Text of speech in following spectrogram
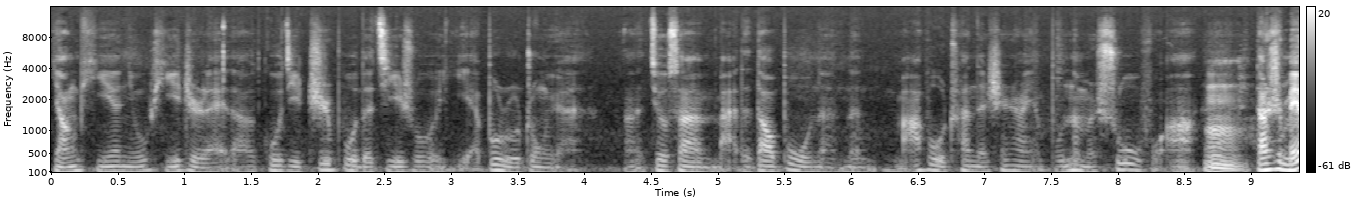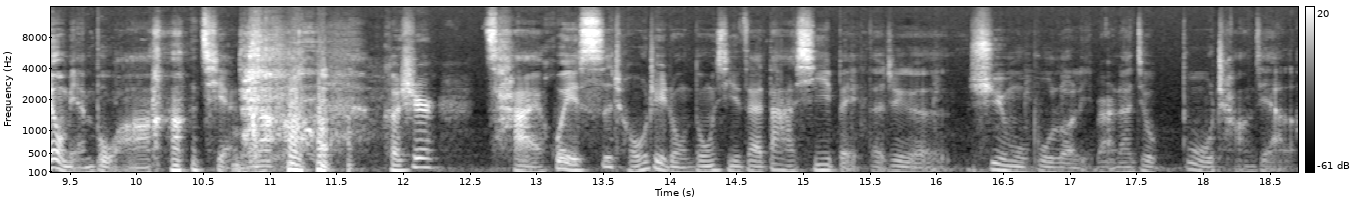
羊皮啊、牛皮之类的，估计织布的技术也不如中原。啊，就算买得到布呢，那麻布穿在身上也不那么舒服啊。嗯当时没有棉布啊，浅着呢啊。可是彩绘丝绸这种东西，在大西北的这个畜牧部落里边呢，就不常见了。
